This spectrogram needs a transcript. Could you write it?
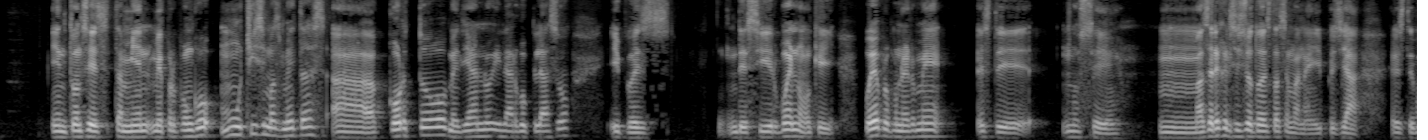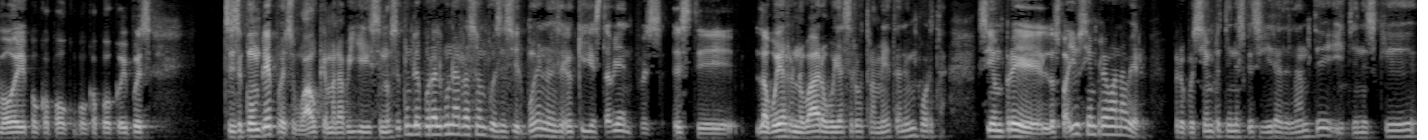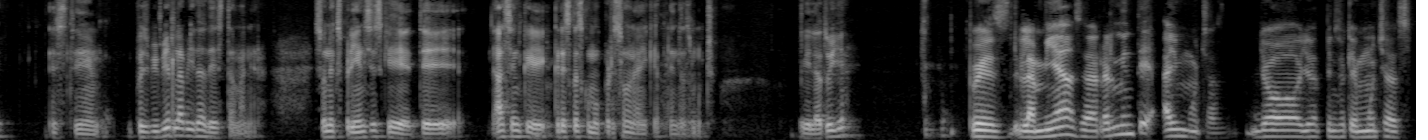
Entonces también me propongo muchísimas metas a corto, mediano y largo plazo y pues decir, bueno, ok, voy a proponerme, este, no sé, mm, hacer ejercicio toda esta semana y pues ya, este, voy poco a poco, poco a poco y pues si se cumple, pues wow, qué maravilla. Y si no se cumple por alguna razón, pues decir, bueno, ok, está bien, pues este, la voy a renovar o voy a hacer otra meta, no importa. Siempre, los fallos siempre van a haber, pero pues siempre tienes que seguir adelante y tienes que, este, pues vivir la vida de esta manera. Son experiencias que te hacen que crezcas como persona y que aprendas mucho. ¿Y la tuya? Pues la mía, o sea, realmente hay muchas. Yo, yo pienso que hay muchas.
